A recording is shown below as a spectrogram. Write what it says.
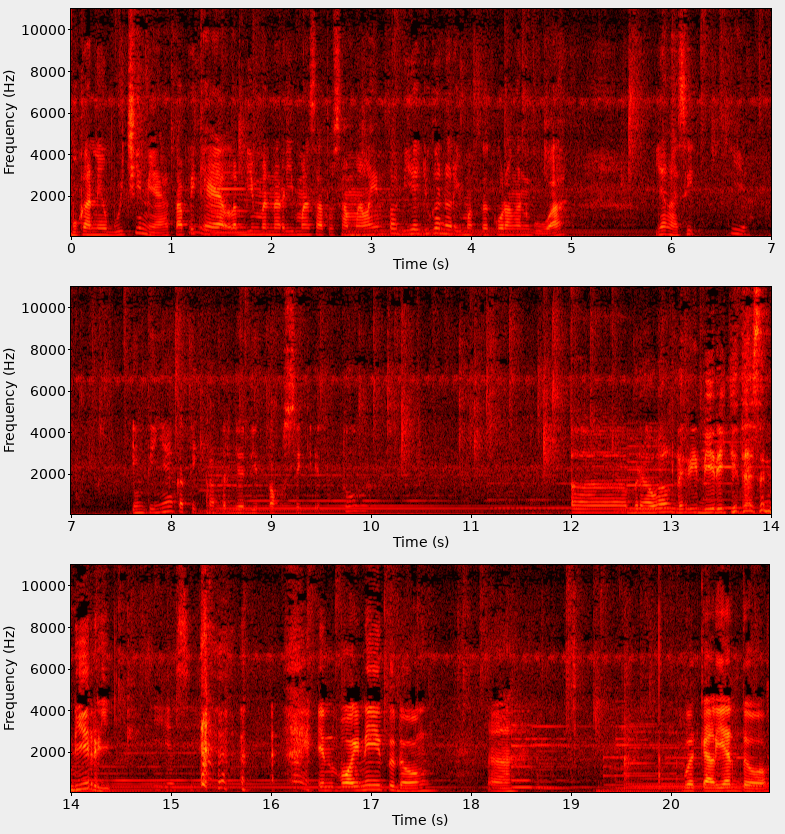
bukannya bucin ya tapi iya. kayak lebih menerima satu sama lain toh dia juga nerima kekurangan gue ya gak sih? Iya. Intinya ketika terjadi toxic itu uh, berawal dari diri kita sendiri. Iya sih info ini itu dong. Nah buat kalian tuh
